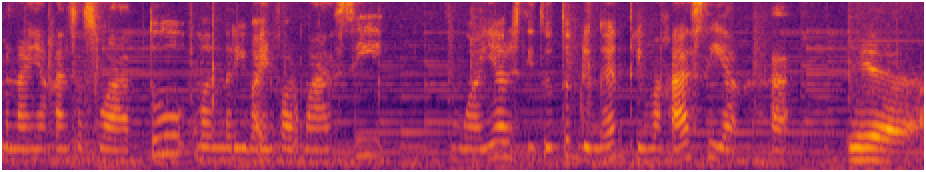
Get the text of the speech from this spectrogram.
menanyakan sesuatu, menerima informasi, semuanya harus ditutup dengan terima kasih ya kak. Iya.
